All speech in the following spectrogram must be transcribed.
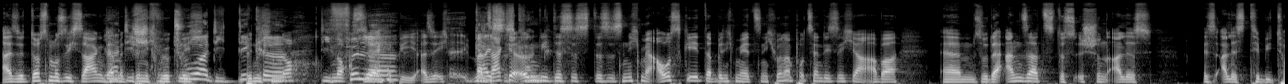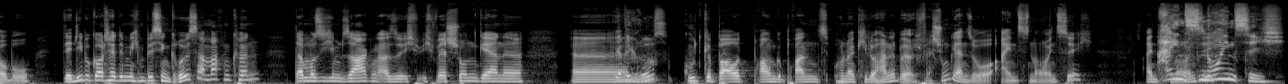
Also das muss ich sagen, damit ja, bin ich wirklich die Dicke, bin ich noch, die noch Fülle, sehr happy. Also ich, man sagt ja irgendwie, dass es, dass es nicht mehr ausgeht, da bin ich mir jetzt nicht hundertprozentig sicher, aber ähm, so der Ansatz, das ist schon alles, ist alles tippitobo. Der liebe Gott hätte mich ein bisschen größer machen können, da muss ich ihm sagen, also ich, ich wäre schon gerne ähm, ja, wie groß? Gut gebaut, braun gebrannt, 100 Kilo Handelbeer. Ich wäre schon gern so 1,90. 1,90?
